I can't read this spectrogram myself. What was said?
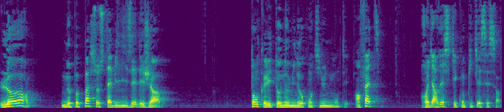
l'or ne peut pas se stabiliser déjà tant que les taux nominaux continuent de monter. En fait, regardez ce qui est compliqué, c'est ça.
